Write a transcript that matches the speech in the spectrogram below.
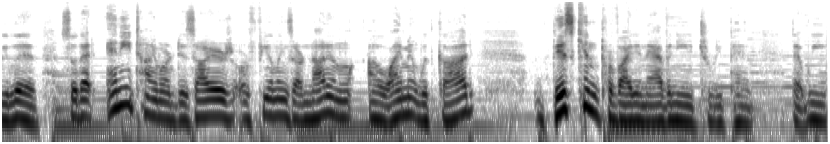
we live, so that anytime our desires or feelings are not in alignment with God, this can provide an avenue to repent, that we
